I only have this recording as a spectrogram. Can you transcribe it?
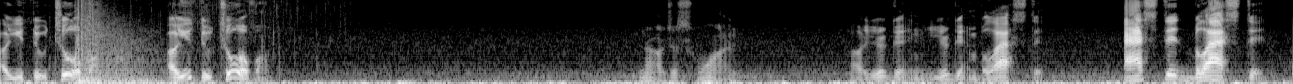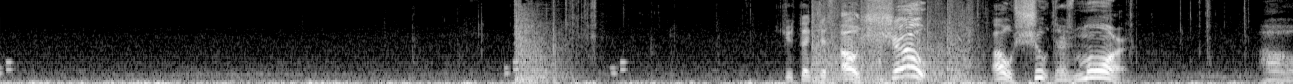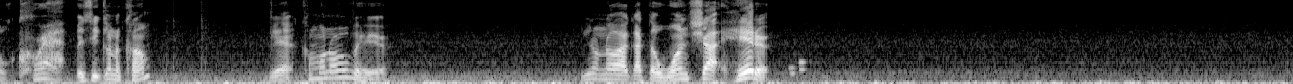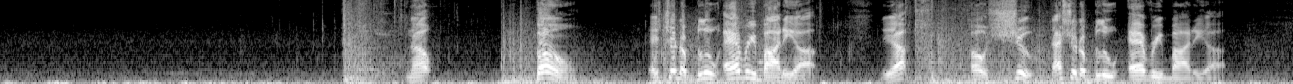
Oh, you threw two of them. Oh, you threw two of them. No, just one. Oh, you're getting you're getting blasted. Asted blasted. You think this? Oh shoot! Oh shoot! There's more. Oh crap! Is he gonna come? Yeah, come on over here. You don't know I got the one-shot hitter. Nope. Boom. It should have blew everybody up. Yep. Oh, shoot. That should have blew everybody up.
